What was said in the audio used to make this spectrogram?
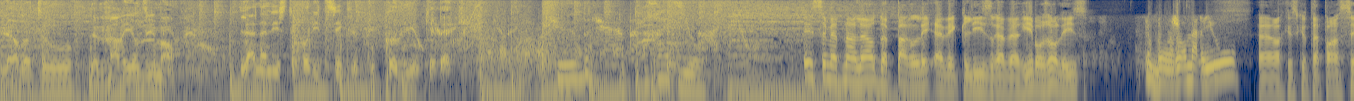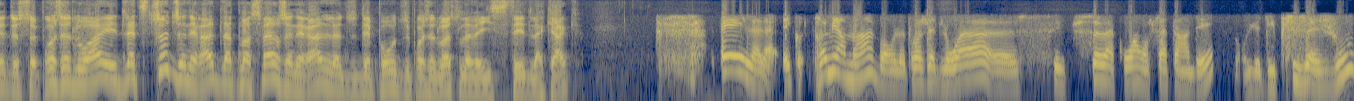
Le retour de Mario Dumont, l'analyste politique le plus connu au Québec. Cube Radio. Et c'est maintenant l'heure de parler avec Lise Ravary. Bonjour Lise. Bonjour Mario. Alors, qu'est-ce que tu as pensé de ce projet de loi et de l'attitude générale, de l'atmosphère générale là, du dépôt du projet de loi sur la laïcité de la CAQ? Eh là là, écoute, premièrement, bon, le projet de loi, euh, c'est ce à quoi on s'attendait. Bon, il y a des petits ajouts,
